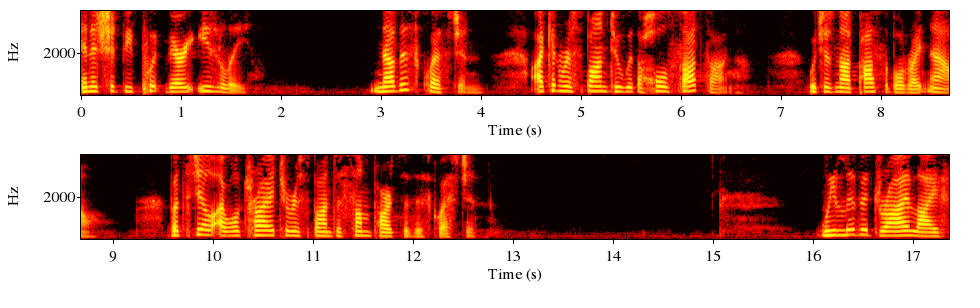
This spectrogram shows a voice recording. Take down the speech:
and it should be put very easily. Now, this question I can respond to with a whole satsang, which is not possible right now, but still I will try to respond to some parts of this question. We live a dry life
